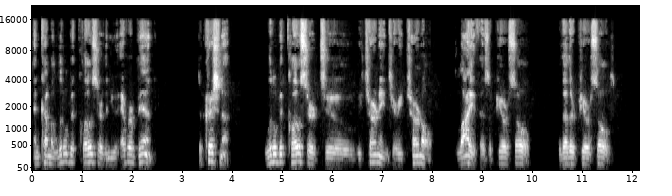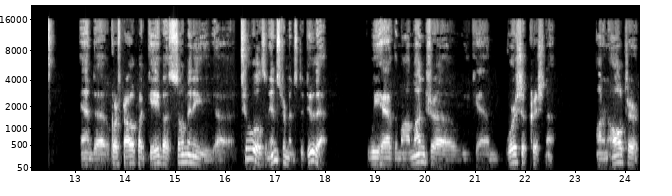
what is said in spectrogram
and come a little bit closer than you've ever been to Krishna. A little bit closer to returning to your eternal life as a pure soul with other pure souls. And uh, of course, Prabhupada gave us so many uh, tools and instruments to do that. We have the Maha Mantra, we can worship Krishna on an altar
